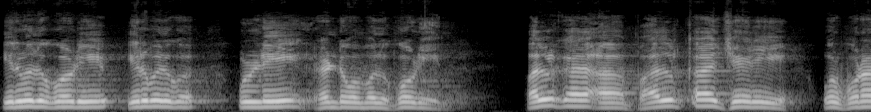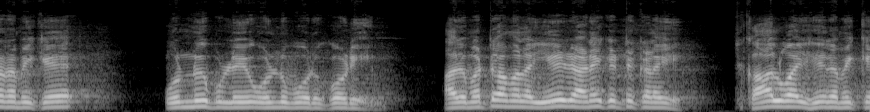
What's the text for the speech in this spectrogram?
இருபது கோடி இருபது புள்ளி ரெண்டு ஒன்பது கோடி. பல்க பல்கலைச்சேரி பல்கலச்சேரி ஒரு புனரமைக்க ஒன்று புள்ளி ஒன்று மூணு கோடி. அது மட்டுமல்ல ஏழு அணைக்கட்டுக்களை கால்வாய் சீரமைக்க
